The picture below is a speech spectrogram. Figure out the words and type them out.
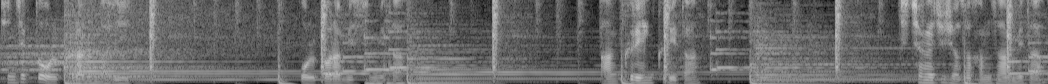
팀색도 올 거라는 날이 올 거라 믿습니다. 앙클이 행클이다. 시청해주셔서 감사합니다.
